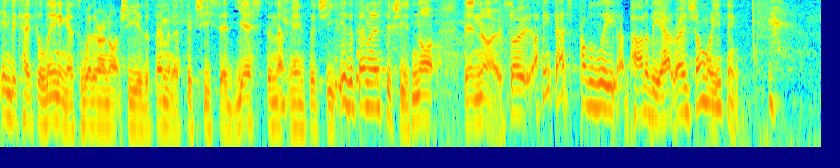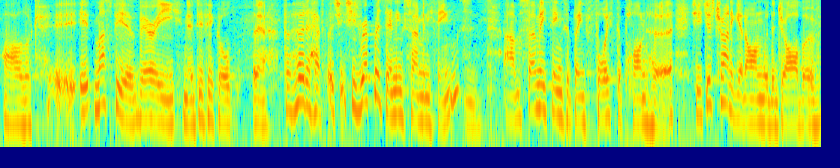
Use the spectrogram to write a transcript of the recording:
indicates a leaning as to whether or not she is a feminist. If she said yes, then that means that she is a feminist. If she's not, then no. So I think that's probably a part of the outrage. John, what do you think? Oh, look, it, it must be a very you know, difficult uh, for her to have. She, she's representing so many things. Um, so many things have been foisted upon her. She's just trying to get on with the job of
